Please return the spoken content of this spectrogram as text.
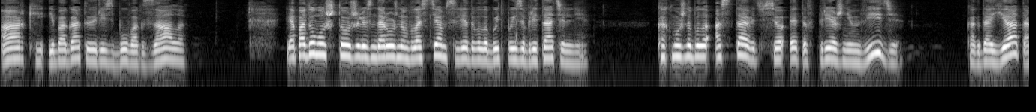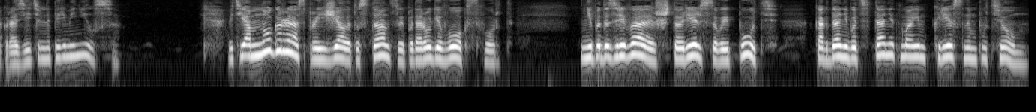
арки и богатую резьбу вокзала, я подумал, что железнодорожным властям следовало быть поизобретательнее. Как можно было оставить все это в прежнем виде, когда я так разительно переменился? Ведь я много раз проезжал эту станцию по дороге в Оксфорд, не подозревая, что рельсовый путь когда-нибудь станет моим крестным путем.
